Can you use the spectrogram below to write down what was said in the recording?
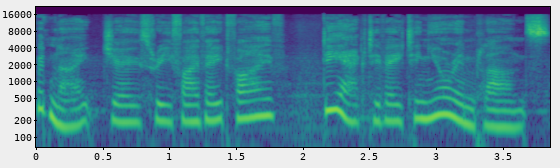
Good night, Joe 3585. Deactivating your implants.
